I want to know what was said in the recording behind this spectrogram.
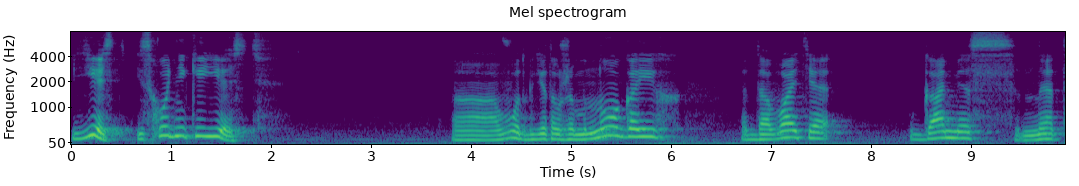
Есть, исходники есть. А, вот где-то уже много их. Давайте Games.net.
